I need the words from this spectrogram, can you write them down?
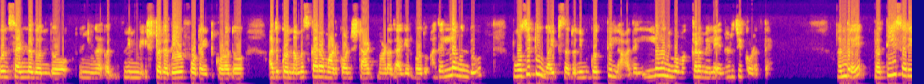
ಒಂದ್ ಸಣ್ಣದೊಂದು ನಿಮ್ಗೆ ಇಷ್ಟದ ದೇವ್ರ ಫೋಟೋ ಇಟ್ಕೊಳೋದು, ಅದಕ್ಕೊಂದು ನಮಸ್ಕಾರ ಮಾಡ್ಕೊಂಡು ಸ್ಟಾರ್ಟ್ ಮಾಡೋದಾಗಿರ್ಬೋದು, ಅದೆಲ್ಲ ಒಂದು ಪಾಸಿಟಿವ್ ವೈಬ್ಸ್ ಅದು. ನಿಮ್ಗೆ ಗೊತ್ತಿಲ್ಲ, ಅದೆಲ್ಲವೂ ನಿಮ್ಮ ಮಕ್ಕಳ ಮೇಲೆ ಎನರ್ಜಿ ಕೊಡುತ್ತೆ. ಅಂದ್ರೆ ಪ್ರತಿ ಸರಿ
